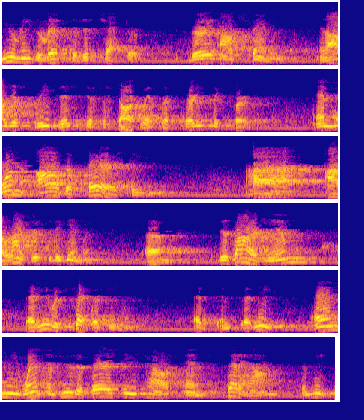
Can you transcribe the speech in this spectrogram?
you read the rest of this chapter. It's very outstanding. And I'll just read this just to start with, the 36th verse. And one of the Pharisees, uh, I like this to begin with, um, desired him that he would sit with him at, at meat. And he went into the Pharisee's house and sat down to meat.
